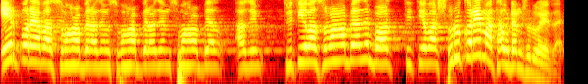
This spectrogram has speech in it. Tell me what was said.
এরপরে আবার সুমাহ রব্বিল আজিম সুমাহ রব্বিল আজিম সুমাহ আজিম তৃতীয়বার আজিম তৃতীয়বার শুরু করে মাথা উঠান শুরু হয়ে যায়।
